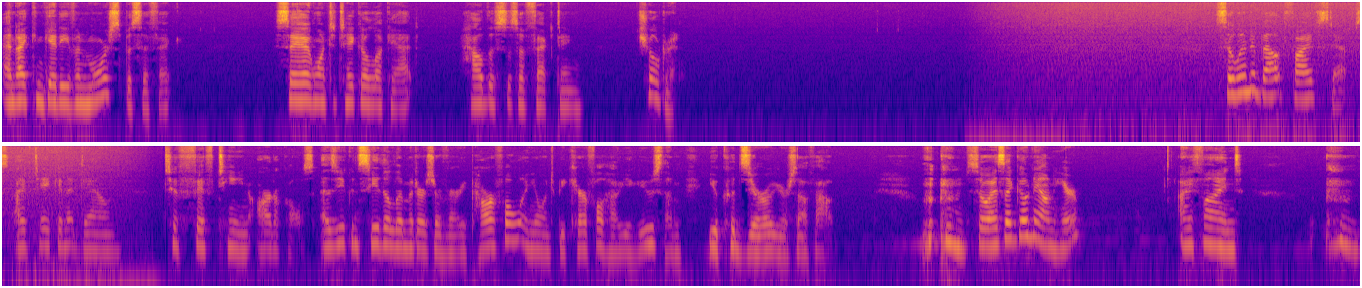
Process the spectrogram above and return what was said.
And I can get even more specific. Say I want to take a look at how this is affecting children. So in about five steps, I've taken it down to 15 articles. As you can see, the limiters are very powerful and you want to be careful how you use them. You could zero yourself out. so as I go down here, I find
